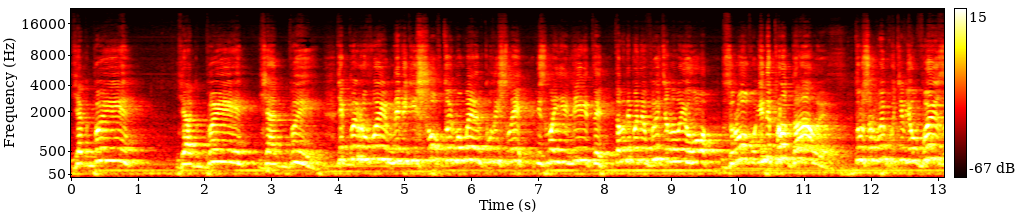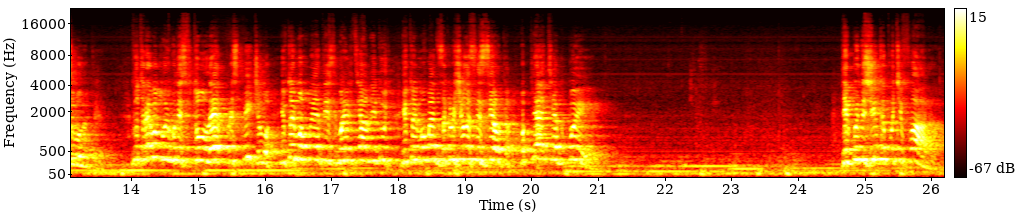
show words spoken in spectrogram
Якби, якби, якби, якби Рувим не відійшов в той момент, коли йшли Ізмаїліти, та вони б не витягнули його з рову і не продали. Тому що Рувим хотів його визволити. Ну треба було йому десь в туалет приспічило, і в той момент ізмаїльтяни йдуть, і в той момент заключилася зілка. Опять якби. Якби не жінка Потіфара.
